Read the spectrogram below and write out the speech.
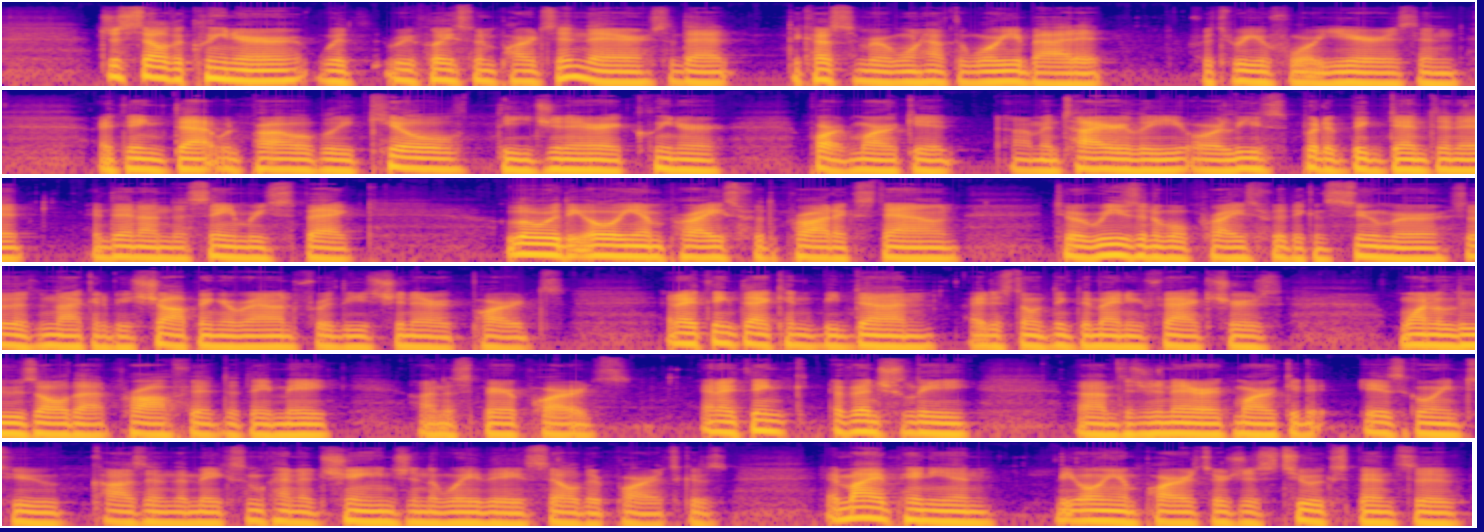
just sell the cleaner with replacement parts in there, so that the customer won't have to worry about it for three or four years. And I think that would probably kill the generic cleaner part market um, entirely, or at least put a big dent in it. And then, on the same respect, lower the OEM price for the products down to a reasonable price for the consumer so that they're not going to be shopping around for these generic parts. And I think that can be done. I just don't think the manufacturers want to lose all that profit that they make on the spare parts. And I think eventually um, the generic market is going to cause them to make some kind of change in the way they sell their parts. Because, in my opinion, the OEM parts are just too expensive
